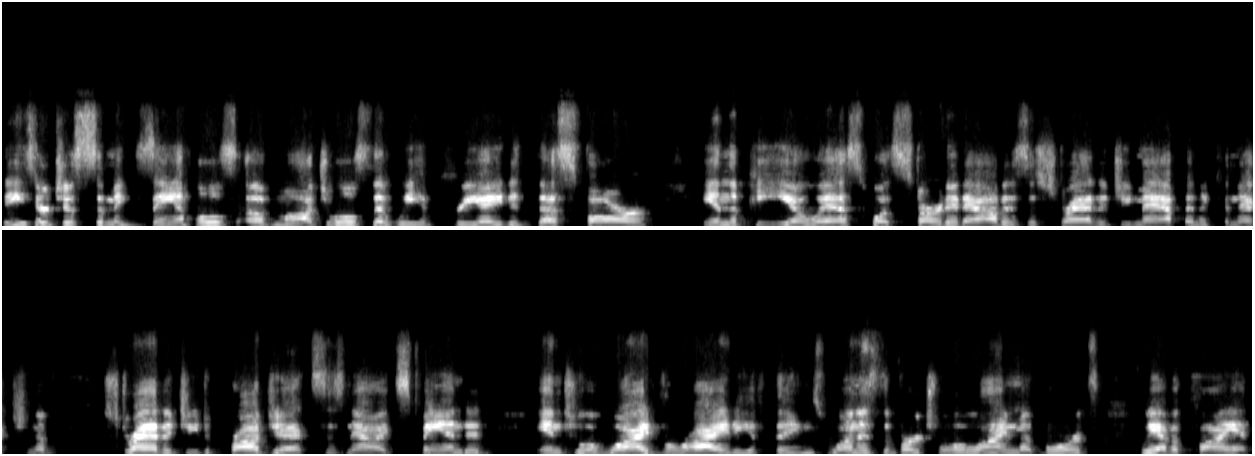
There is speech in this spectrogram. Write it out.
These are just some examples of modules that we have created thus far in the PEOS. What started out as a strategy map and a connection of strategy to projects is now expanded into a wide variety of things. One is the virtual alignment boards. We have a client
